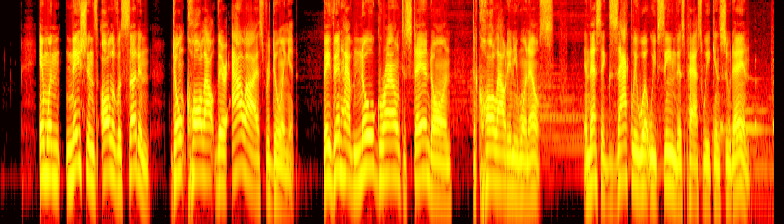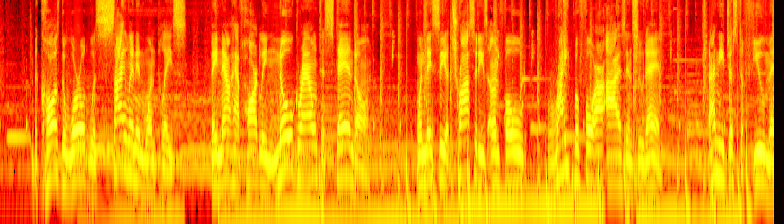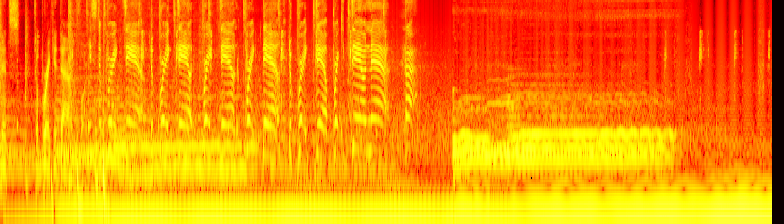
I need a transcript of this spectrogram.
And when nations all of a sudden don't call out their allies for doing it, they then have no ground to stand on to call out anyone else. And that's exactly what we've seen this past week in Sudan. Because the world was silent in one place, they now have hardly no ground to stand on when they see atrocities unfold right before our eyes in Sudan. And I need just a few minutes to break it down for you. It's the breakdown, the breakdown, the breakdown, the breakdown, the breakdown, break it down now. Ha!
